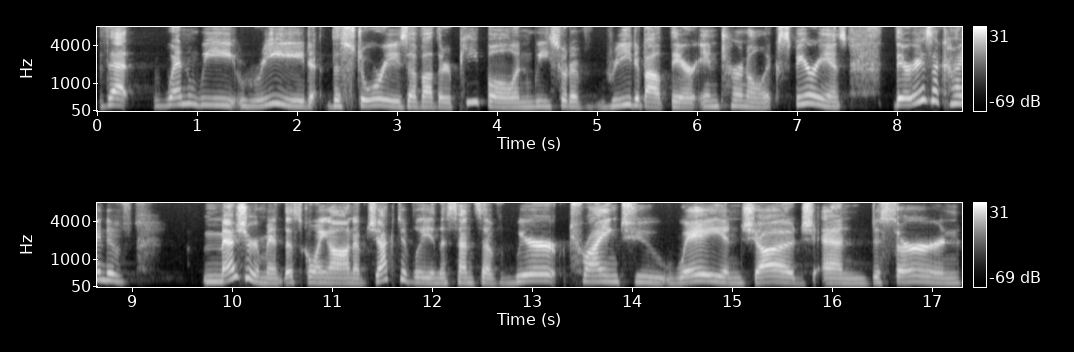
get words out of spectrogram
that when we read the stories of other people and we sort of read about their internal experience, there is a kind of measurement that's going on objectively in the sense of we're trying to weigh and judge and discern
